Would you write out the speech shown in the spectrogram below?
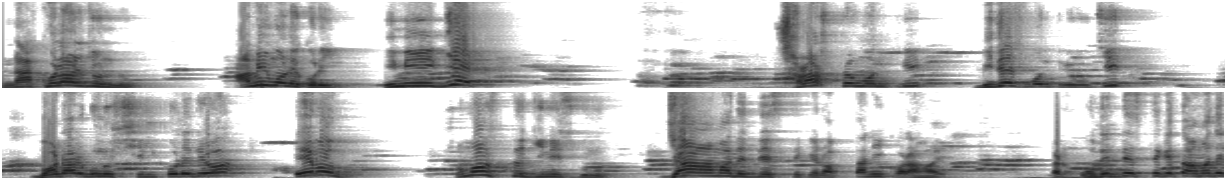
না খোলার জন্য আমি মনে করি ইমিডিয়েট স্বরাষ্ট্রমন্ত্রীর বিদেশ মন্ত্রীর উচিত বর্ডারগুলো সিল করে দেওয়া এবং সমস্ত জিনিসগুলো যা আমাদের দেশ থেকে রপ্তানি করা হয়। কারণ ওদের দেশ থেকে তো আমাদের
